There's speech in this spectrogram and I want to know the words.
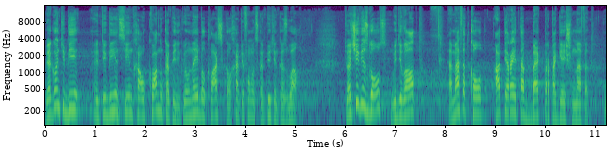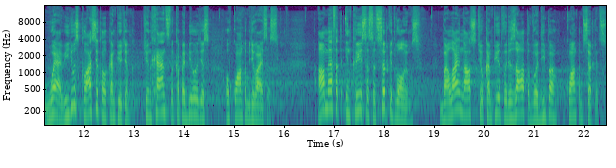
We are going to be, uh, to be seeing how quantum computing will enable classical high-performance computing as well. To achieve these goals, we developed a method called operator backpropagation method, where we use classical computing to enhance the capabilities of quantum devices. Our method increases the circuit volumes by allowing us to compute the result of the deeper quantum circuits.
